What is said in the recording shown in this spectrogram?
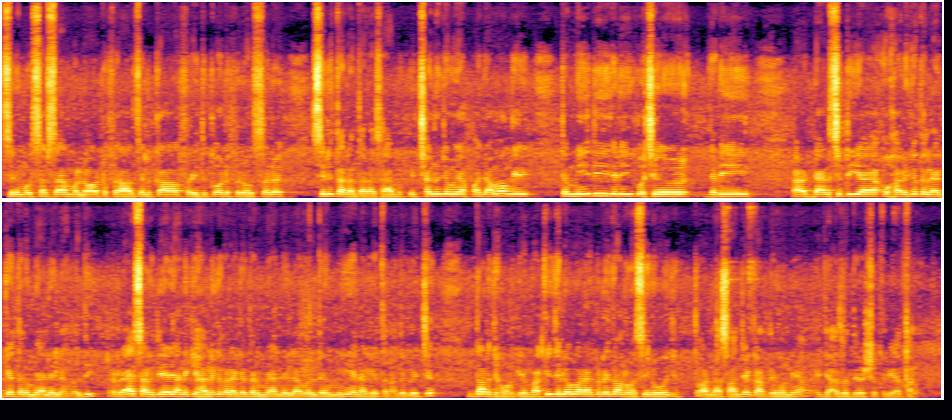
ਸ੍ਰੀ ਮੁਕਤਸਰ ਸਾਹਿਬ, ਮਲੌਟ ਫਾਜ਼ਿਲਕਾ ਫਰੀਦਕੋਟ ਫਿਰੋਜ਼ਸਰ ਸ੍ਰੀ ਤਰਨਤਾਰਨ ਸਾਹਿਬ। ਪਿੱਛੇ ਨੂੰ ਜਿਵੇਂ ਆਪਾਂ ਜਾਵਾਂਗੇ, ਤਾਂ ਮੀਂਹ ਦੀ ਜਿਹੜੀ ਕੁਛ, ਜਿਹੜੀ ਡੈਂਸਿਟੀ ਹੈ ਉਹ ਹਲਕੇ ਤੋਂ ਲੈ ਕੇ ਦਰਮਿਆਨੇ ਲੈਵਲ ਦੀ ਰਹਿ ਸਕਦੀ ਹੈ ਯਾਨੀ ਕਿ ਹਲਕੇ ਤੋਂ ਲੈ ਕੇ ਦਰਮਿਆਨੇ ਲੈਵਲ ਦੇ ਮੀਂਹ ਇਹਨਾਂ ਖੇਤਰਾਂ ਦੇ ਵਿੱਚ ਦਰਜ ਹੋਣਗੇ। ਬਾਕੀ ਜ਼ਿਲ੍ਹੇਵਾਰ ਅੰਕੜੇ ਤੁਹਾਨੂੰ ਅਸੀਂ ਰੋਜ਼ ਤੁਹਾਡੇ ਨਾਲ ਸਾਂਝੇ ਕਰਦੇ ਹੁੰਦੇ ਹਾਂ। ਇਜਾਜ਼ਤ ਦਿਓ, ਸ਼ੁਕਰੀਆ ਤੁਹਾਨੂੰ।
